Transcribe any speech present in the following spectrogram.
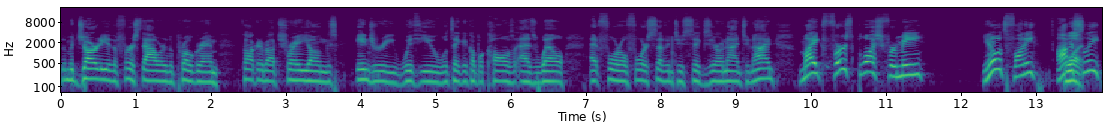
the majority of the first hour of the program talking about Trae Young's injury with you. We'll take a couple calls as well at 404 726 0929. Mike, first blush for me. You know what's funny? Honestly,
